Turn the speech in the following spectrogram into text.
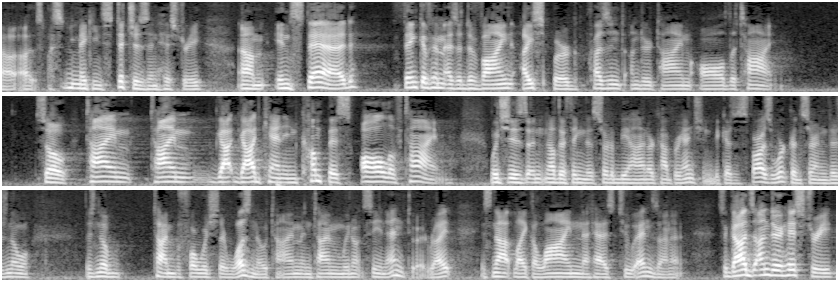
uh, making stitches in history. Um, instead, think of him as a divine iceberg present under time all the time. So, time, time God, God can encompass all of time, which is another thing that's sort of behind our comprehension, because as far as we're concerned, there's no, there's no time before which there was no time, and time we don't see an end to it, right? It's not like a line that has two ends on it. So God's under history,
